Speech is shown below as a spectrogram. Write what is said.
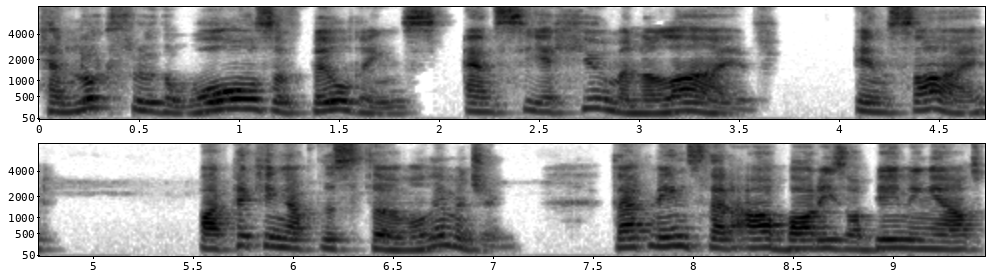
can look through the walls of buildings and see a human alive inside by picking up this thermal imaging. That means that our bodies are beaming out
